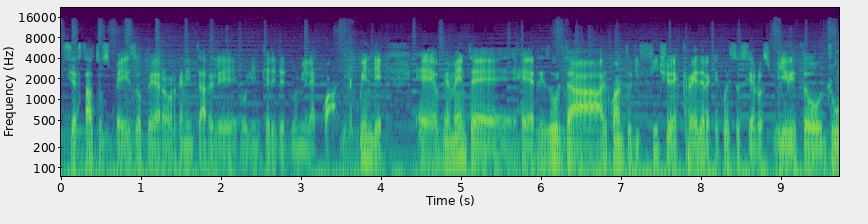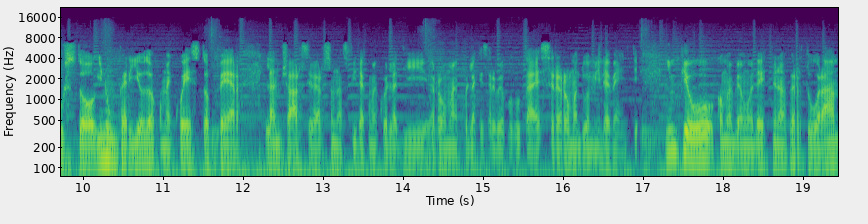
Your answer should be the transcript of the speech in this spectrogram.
sia stato speso per organizzare le Olimpiadi del 2004. Quindi, eh, ovviamente, eh, risulta alquanto difficile credere che questo sia lo spirito giusto in un periodo come questo per lanciarsi verso una sfida come quella di Roma, quella che sarebbe potuta essere Roma 2020. In più, come abbiamo detto in apertura,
